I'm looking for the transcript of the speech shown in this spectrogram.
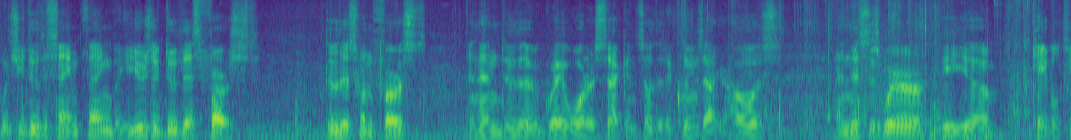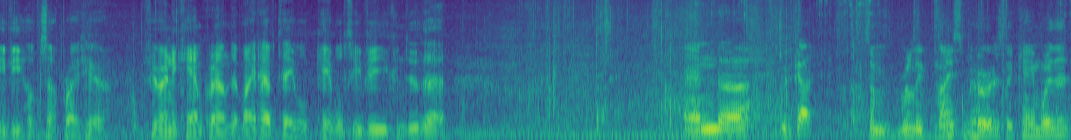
which you do the same thing, but you usually do this first. Do this one first, and then do the gray water second so that it cleans out your hose. And this is where the uh, cable TV hooks up right here. If you're in a campground that might have table, cable TV, you can do that. And uh, we've got some really nice mirrors that came with it.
